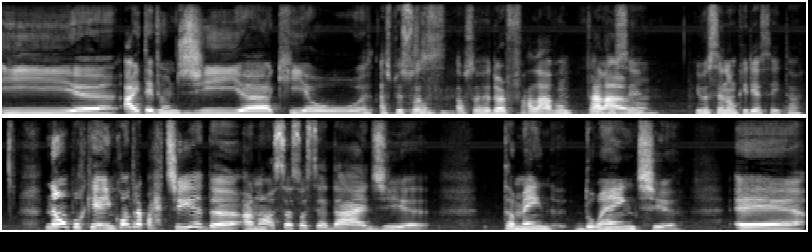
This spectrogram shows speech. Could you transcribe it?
E eh, aí teve um dia que eu As pessoas ao seu redor falavam pra falava. você e você não queria aceitar. Não, porque em contrapartida, a nossa sociedade também doente é,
